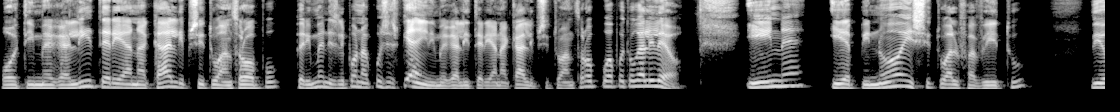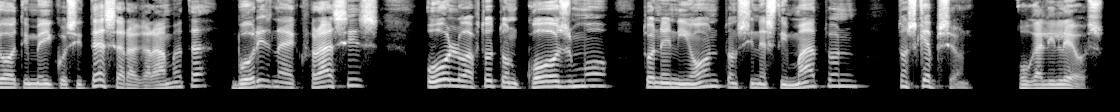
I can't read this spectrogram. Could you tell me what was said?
ότι η μεγαλύτερη ανακάλυψη του ανθρώπου, περιμένεις λοιπόν να ακούσεις ποια είναι η μεγαλύτερη ανακάλυψη του ανθρώπου από το Γαλιλαίο. Είναι η επινόηση του αλφαβήτου, διότι με 24 γράμματα μπορείς να εκφράσεις όλο αυτό τον κόσμο των ενιών, των συναισθημάτων, των σκέψεων. Ο Γαλιλαίος.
